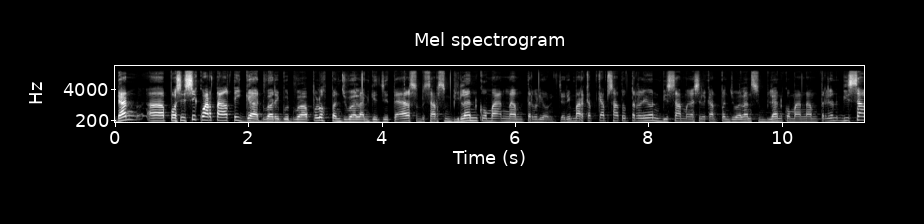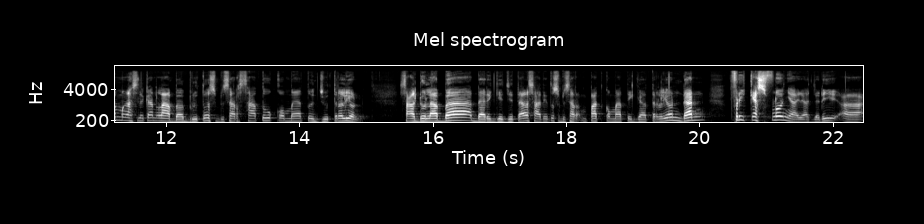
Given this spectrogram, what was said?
dan uh, posisi kuartal 3 2020 penjualan GJTL sebesar 9,6 triliun. Jadi market cap 1 triliun bisa menghasilkan penjualan 9,6 triliun, bisa menghasilkan laba bruto sebesar 1,7 triliun. Saldo laba dari GJTL saat itu sebesar 4,3 triliun dan free cash flow-nya ya. Jadi uh,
